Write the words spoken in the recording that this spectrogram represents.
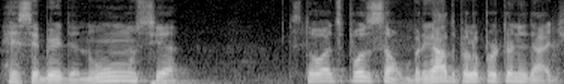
receber denúncia. Estou à disposição. Obrigado pela oportunidade.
